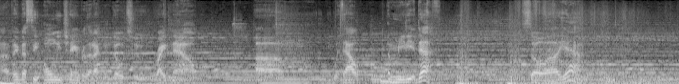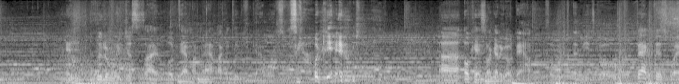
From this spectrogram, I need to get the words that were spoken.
I think that's the only chamber that I can go to right now um, without immediate death. So uh, yeah. Literally just as I looked at my map, I completely forgot where I was supposed to go again. Uh, okay, so I gotta go down. So that means go back this way,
